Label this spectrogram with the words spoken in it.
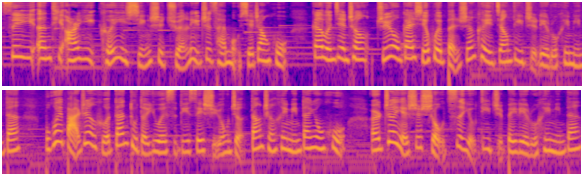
，CENTRE 可以行使权力制裁某些账户。该文件称，只有该协会本身可以将地址列入黑名单，不会把任何单独的 USDC 使用者当成黑名单用户，而这也是首次有地址被列入黑名单。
